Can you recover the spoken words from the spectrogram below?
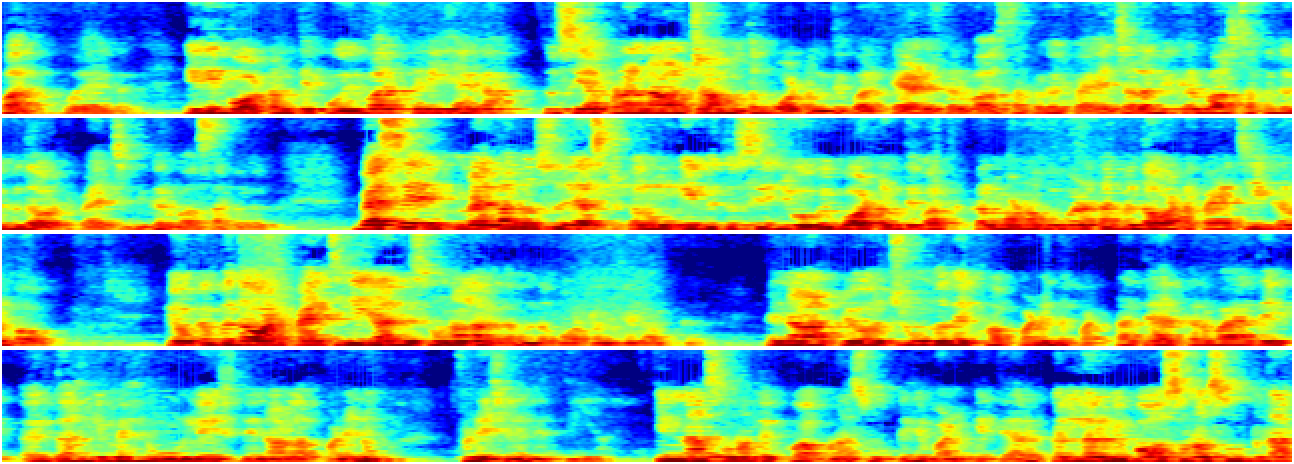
ਵਰਕ ਹੋਇਆ ਹੈਗਾ। ਇਹਦੀ ਬਾਟਮ ਤੇ ਕੋਈ ਵਰਕ ਨਹੀਂ ਹੈਗਾ। ਤੁਸੀਂ ਆਪਣਾ ਨਾਲ ਚਾਹੋ ਤਾਂ ਬਾਟਮ ਤੇ ਵਰਕ ਐਡ ਕਰਵਾ ਸਕਦੇ ਹੋ ਪੈਚ ਵਾਲਾ ਵੀ ਕਰਵਾ ਸਕਦੇ ਹੋ ਵਿਦਆਊਟ ਪੈਚ ਵੀ ਕਰਵਾ ਸਕਦੇ ਹੋ। ਵੈਸੇ ਮੈਂ ਤੁਹਾਨੂੰ ਸੁਜੈਸਟ ਕਰੂੰਗੀ ਵੀ ਤੁਸੀਂ ਜੋ ਵੀ ਬਾਟਮ ਤੇ ਵਰਕ ਕਰਵਾਉਣਾ ਹੋਵੇ ਨਾ, ਤਾਂ ਵਿਦਆਊਟ ਪੈਚ ਹੀ ਕਰਵਾਓ। ਕਿਉਂਕਿ ਵਿਦਆਊਟ ਪੈਚ ਹੀ ਜ਼ਿਆਦਾ ਸੋਹਣਾ ਲੱਗਦਾ ਹੁੰਦਾ ਬਾਟਮ ਤੇ ਵਰਕ ਤੇ ਨਾਲ ਪਿਓਰ ਚੂਨ ਦਾ ਦੇਖੋ, ਆਪਾਂ ਨੇ ਦੁਪੱਟਾ ਤਿਆਰ ਕਰਵਾਇਆ ਤੇ ਇਦਾਂ ਹੀ ਮਹਿਰੂਨ ਲੇਸ ਦੇ ਨਾਲ ਆਪਾਂ ਨੇ ਇਹਨੂੰ ਫਿਨਿਸ਼ਿੰਗ ਦਿੱਤੀ ਆ। ਕਿੰਨਾ ਸੋਹਣਾ ਦੇਖੋ, ਆਪਣਾ ਸੂਟ ਇਹ ਬਣ ਕੇ ਤਿਆਰ। ਕਲਰ ਵੀ ਬਹੁਤ ਸੋਹਣਾ ਸੂਟ ਦਾ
